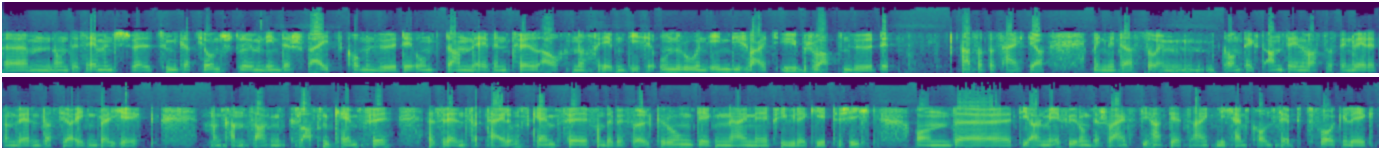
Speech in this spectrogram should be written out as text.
ähm, und es eventuell zu Migrationsströmen in der Schweiz kommen würde und dann eventuell auch noch eben diese Unruhen in die Schweiz überschwappen würde, also das heißt ja, wenn wir das so im Kontext ansehen, was das denn wäre, dann wären das ja irgendwelche man kann sagen, Klassenkämpfe. Es werden Verteilungskämpfe von der Bevölkerung gegen eine privilegierte Schicht. Und äh, die Armeeführung der Schweiz, die hat jetzt eigentlich ein Konzept vorgelegt,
